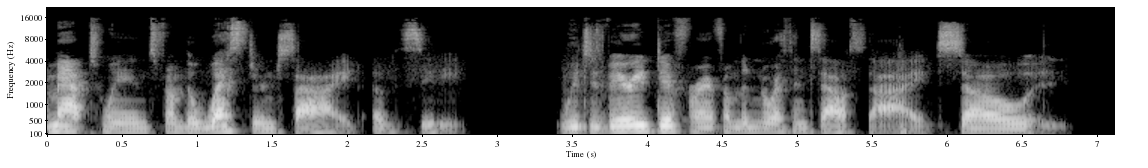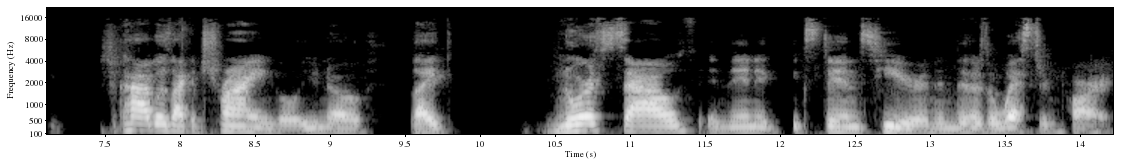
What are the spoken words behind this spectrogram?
map twins from the western side of the city, which is very different from the north and south side. So Chicago is like a triangle, you know, like north, south, and then it extends here, and then there's a western part.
